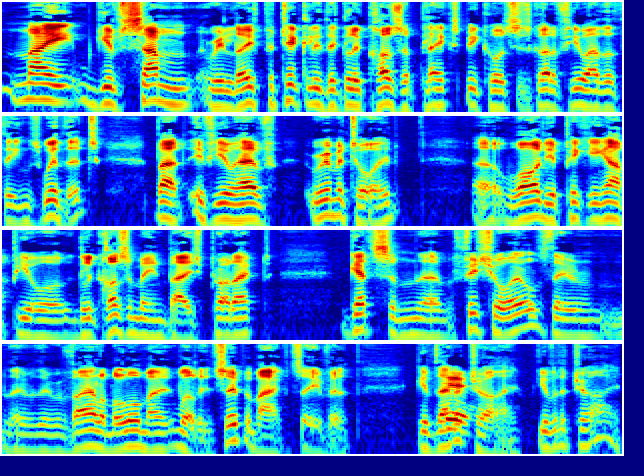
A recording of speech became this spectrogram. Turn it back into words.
may give some relief, particularly the glucosaplex, because it's got a few other things with it. But if you have rheumatoid, uh, while you're picking up your glucosamine-based product, get some uh, fish oils. They're, they're they're available almost well in supermarkets even. Give that Yeah. a try. Give it a try.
